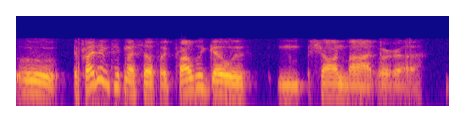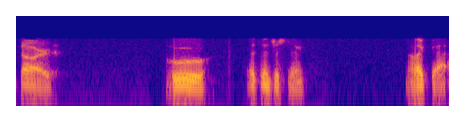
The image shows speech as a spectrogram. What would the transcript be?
Ooh, if I didn't pick myself, I'd probably go with Sean Mott or uh, Nard. Ooh, that's interesting. I like that.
